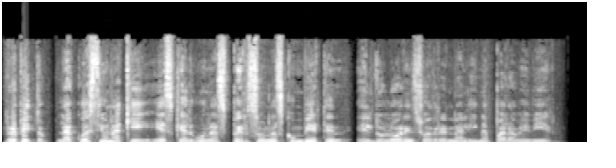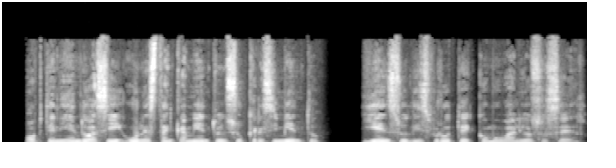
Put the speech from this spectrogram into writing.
Repito, la cuestión aquí es que algunas personas convierten el dolor en su adrenalina para vivir, obteniendo así un estancamiento en su crecimiento y en su disfrute como valioso ser.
